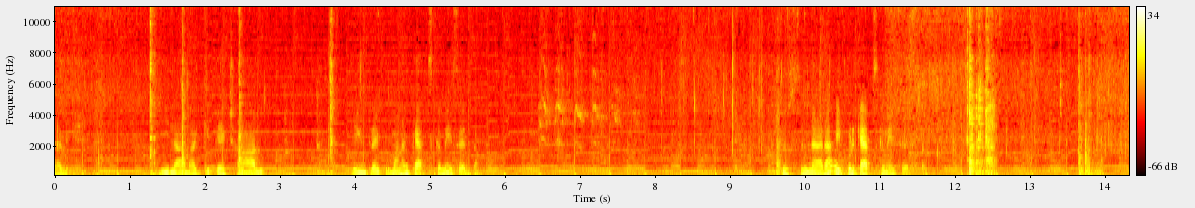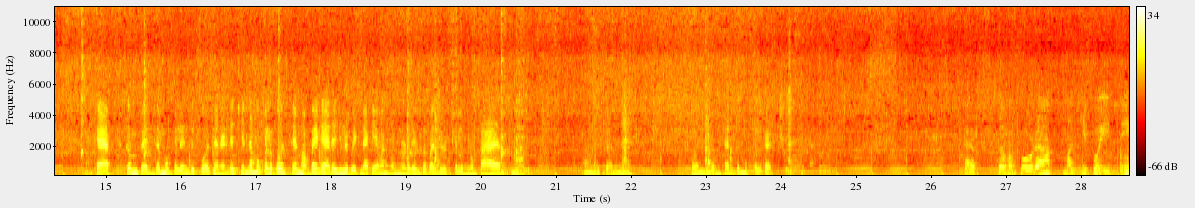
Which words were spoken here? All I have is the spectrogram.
అది. ఇలా మగ్గితే చాలు. దీంట్లో ఇప్పుడు మనం క్యాప్సికమ్ వేసేద్దాం. చూస్తున్నారా? ఇప్పుడు క్యాప్సికమ్ వేసేస్తాం. క్యాప్సికమ్ పెద్ద ముక్కలు ఎందుకు కోసానంటే చిన్న ముక్కలు కోస్తే మా అబ్బాయి క్యారేజీలో పెట్టినాక ఏమనుకుంటున్నాడు ఎంత పచ్చిమిరపకాయలు పాడేస్తున్నాడు అందుకని కొంచెం పెద్ద ముక్కలు కట్ చేసా క్యాప్సికమ్ కూడా మగ్గిపోయిద్ది.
